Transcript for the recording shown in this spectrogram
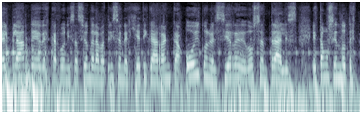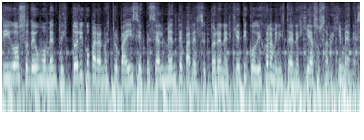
El plan de descarbonización de la matriz energética arranca hoy con el cierre de dos centrales. Estamos siendo testigos de un momento histórico para nuestro país y especialmente para el sector energético, dijo la ministra de Energía Susana Jiménez.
